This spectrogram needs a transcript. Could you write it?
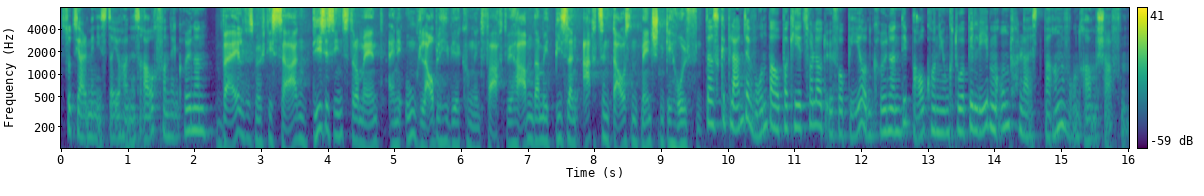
Sozialminister Johannes Rauch von den Grünen. Weil, das möchte ich sagen, dieses Instrument eine unglaubliche Wirkung entfacht. Wir haben damit bislang 18.000 Menschen geholfen. Das geplante Wohnbaupaket soll laut ÖVP und Grünen die Baukonjunktur beleben und leistbaren Wohnraum schaffen.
